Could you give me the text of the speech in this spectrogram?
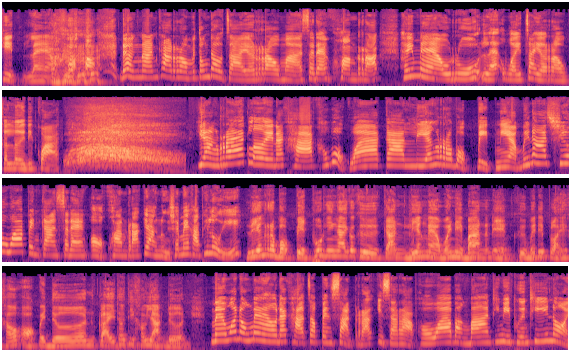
ผิดแล้ว ดังนั้นค่ะเราไม่ต้องเดาใจเรามาแสดงความรักให้แมวรู้และไว้ใจเรากันเลยดีกว่า อย่างแรกเลยนะคะเขาบอกว่าการเลี้ยงระบบปิดเนี่ยไม่น่าเชื่อว่าเป็นการแสดงออกความรักอย่างหนึ่งใช่ไหมคะพี่หลุย เลี้ยงระบบปิดพูดง่าย ๆ ก็คือการเลี้ยงแมวไว้ในบ้านนั่นเอง คือไม่ได้ปล่อยให้เขาออกไปเดิน ไกลเท่าที่เขาอยากเดิน แม้ว่าน้องแมวนะคะ จะเป็นสัตว์รักอิสระ เพราะว่าบางบ้านที่มีพื้นที่หน่อย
